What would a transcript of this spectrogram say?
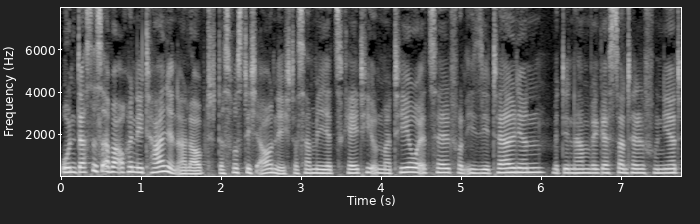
Und das ist aber auch in Italien erlaubt. Das wusste ich auch nicht. Das haben mir jetzt Katie und Matteo erzählt von Easy Italian. Mit denen haben wir gestern telefoniert.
